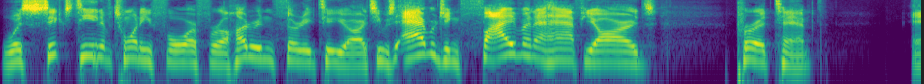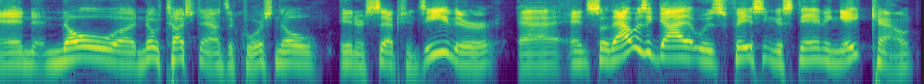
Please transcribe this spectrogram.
was 16 of 24 for 132 yards. He was averaging five and a half yards per attempt, and no uh, no touchdowns, of course, no interceptions either. Uh, and so that was a guy that was facing a standing eight count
